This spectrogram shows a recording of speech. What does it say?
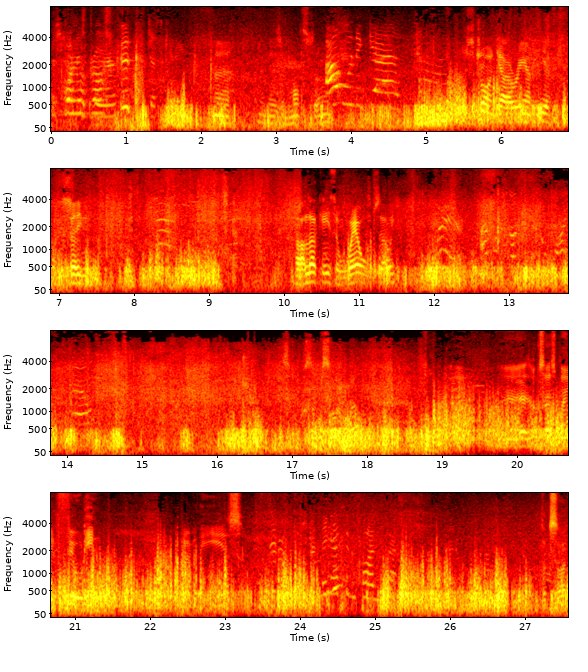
this one is frosted. Just kidding. There's a monster. I want to get. Just try and go around here. See. Oh, look, here's a well, Zoe. Where? I want to go to the white well. Some, some sort of well. Uh, it looks like it's been filled in over the years. I think I can find that. Looks like,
